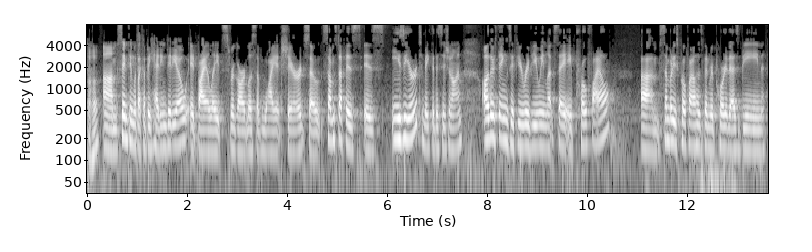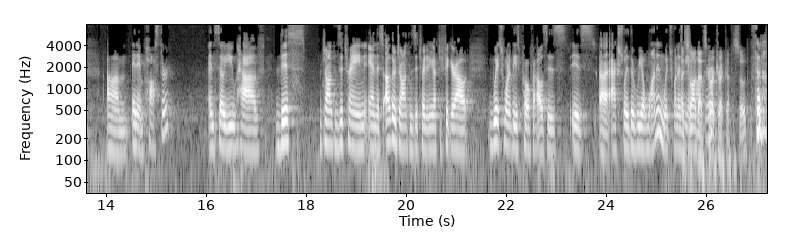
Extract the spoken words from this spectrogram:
Uh-huh. Um, same thing with like a beheading video; it violates regardless of why it's shared. So some stuff is is easier to make the decision on. Other things, if you're reviewing, let's say a profile, um, somebody's profile has been reported as being um, an imposter, and so you have this Jonathan Zittrain and this other Jonathan Zittrain, and you have to figure out which one of these profiles is is uh, actually the real one and which one is I the saw that. Star Trek episode. Some,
